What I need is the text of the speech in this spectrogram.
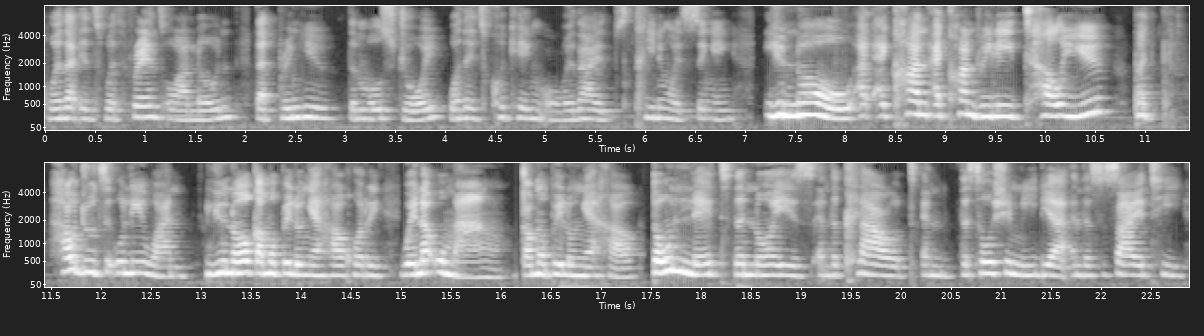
whether it's with friends or alone that bring you the most joy whether it's cooking or whether it's cleaning or singing. You know i, I can't i can't really tell you but how do it's only one? You know ka mo pelong ya gago gore wena o mang? Don't let the noise and the cloud and the social media and the society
